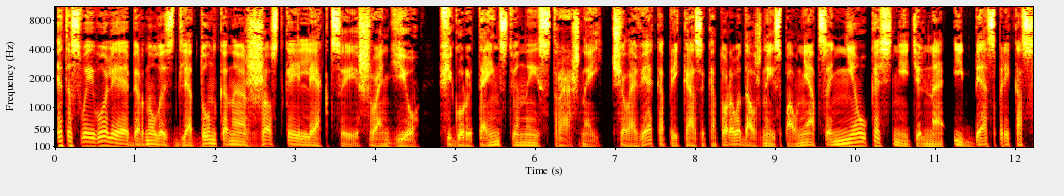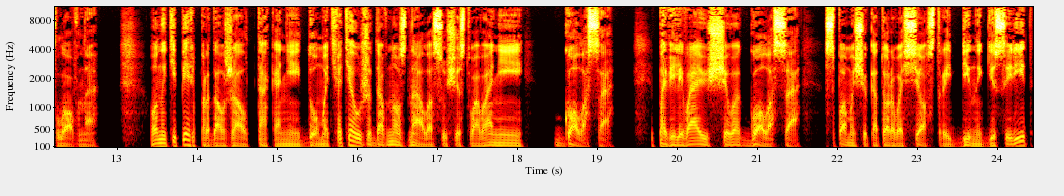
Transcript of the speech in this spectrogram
Это своеволие обернулось для Дункана жесткой лекцией швандью — фигуры таинственной и страшной, человека, приказы которого должны исполняться неукоснительно и беспрекословно. Он и теперь продолжал так о ней думать, хотя уже давно знал о существовании голоса, повелевающего голоса, с помощью которого сестры Бин и Гессерит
